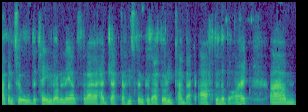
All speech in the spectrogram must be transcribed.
up until the team got announced today, I had Jack Gunston because I thought he'd come back after the bye. Um,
